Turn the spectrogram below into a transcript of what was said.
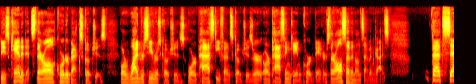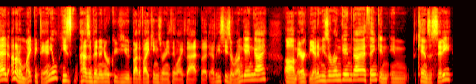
these candidates. They're all quarterbacks coaches or wide receivers coaches or pass defense coaches or, or passing game coordinators. They're all seven on seven guys. That said, I don't know, Mike McDaniel, he's hasn't been interviewed by the Vikings or anything like that, but at least he's a run game guy. Um, Eric Bieniemy's a run game guy, I think, in, in Kansas City.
